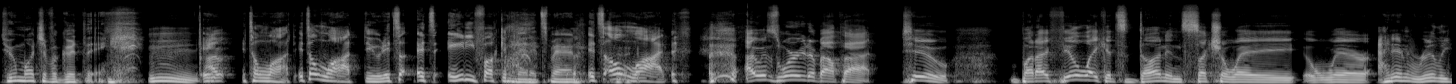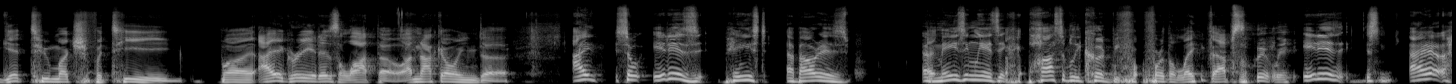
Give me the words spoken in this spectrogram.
too much of a good thing. Mm, It- I- it's a lot. It's a lot, dude. It's it's eighty fucking minutes, man. It's a lot. I was worried about that too. But I feel like it's done in such a way where I didn't really get too much fatigue. But I agree it is a lot though. I'm not going to I so it is paced about as amazingly as it possibly could be. for, for the length, absolutely. it is i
